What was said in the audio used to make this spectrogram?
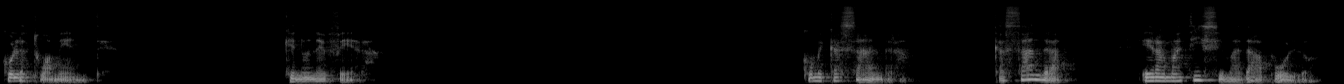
con la tua mente che non è vera. Come Cassandra. Cassandra era amatissima da Apollo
